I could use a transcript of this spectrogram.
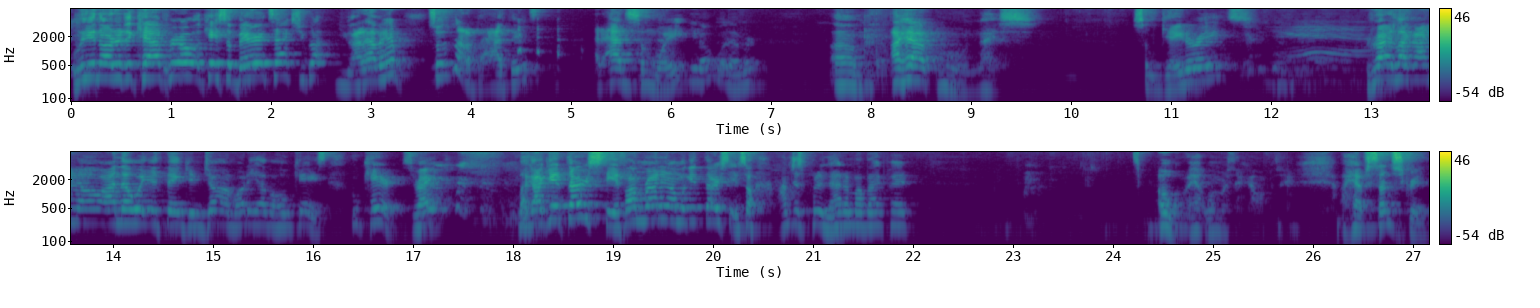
Leonardo DiCaprio, in case of bear attacks, you got you got to have a hammer. So it's not a bad thing. It's, It adds some weight, you know, whatever. Um, I have oh nice some Gatorades. Yeah. Right? Like I know, I know what you're thinking, John. Why do you have a whole case? Who cares, right? like I get thirsty. If I'm running, I'm gonna get thirsty. And so I'm just putting that in my backpack. Oh, I got one more thing. I, one more thing. I have sunscreen.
